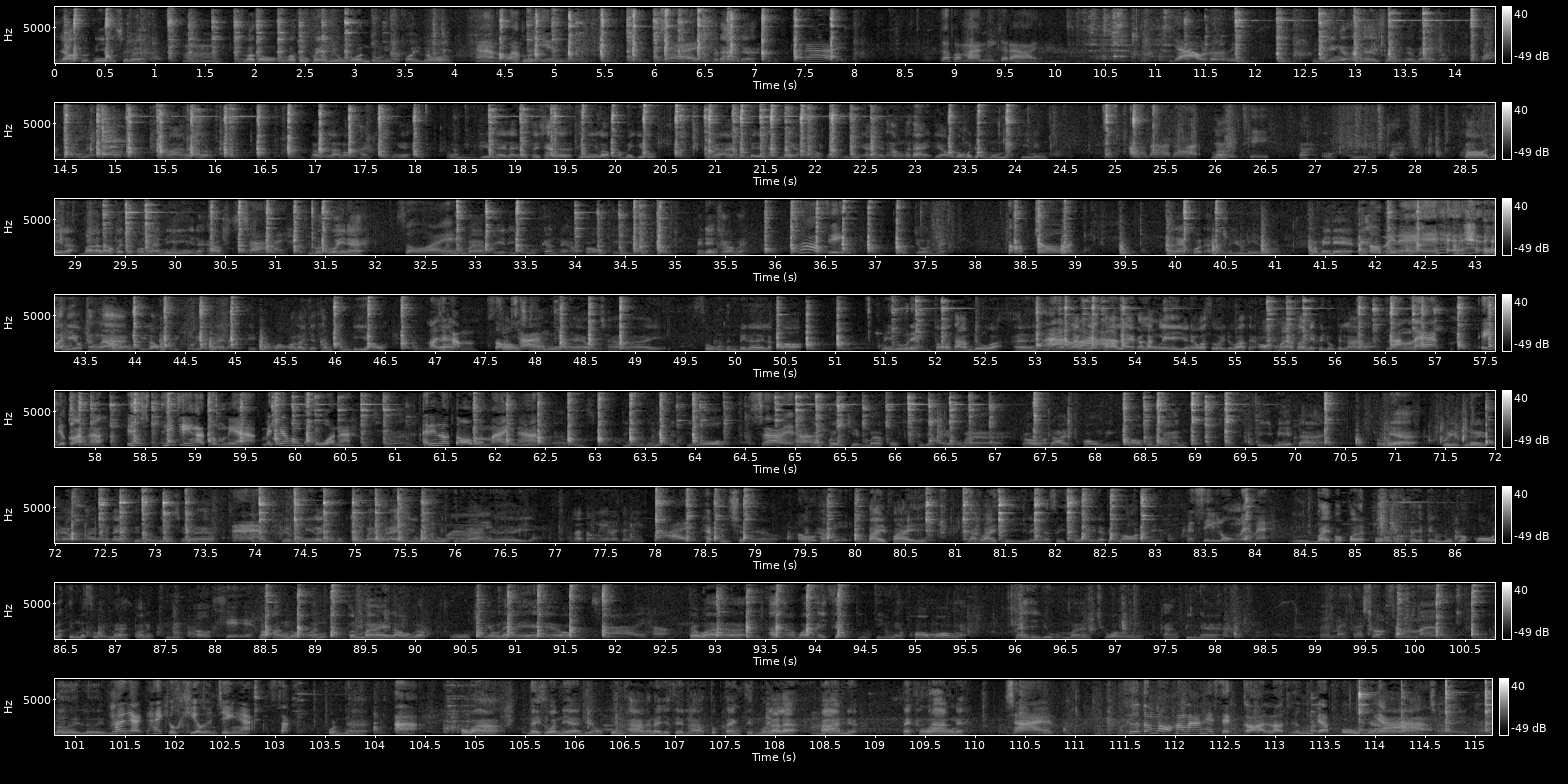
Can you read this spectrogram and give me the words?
ยาวสุดนี่เลยใช่ไหมอืมเราตรงเราตู้แขวนอยู่ข้างบนตรงนี้ก็ปล่อยโล่งอ่าระหว่างแล้วตู้ตู้เย็เย็นนใช่ก็ได้นะก็ได้ ก็ประมาณนี้ก็ได้ ยาวเลย จริงๆอะถ้าจะให้สวยนะแม่แบบขวางใช่ไหมขวางแล้วแล้วเวลาเราถ่ายคลิปไงมันยืนได้หลายมุมแต่ช่างเถอะที่นี่เราทำไม่อยู่เผื่ออาจจะไม่ได้ทำได้ค่ะเพราะผมมีอาจจะทำก็ได้เดี๋ยวต้องมาดูมุมอีกทีหนึ่ง อ่าได้ได้เนอะ ดูอีกที อะโอเคไป ก็นี่แหละบ้านเราก็จะประมาณนี้นะครับใช่ถือว่าสวยนะสวยวันนี้มาอัปเดตให้ดูกันนะครับก็โอเคอยู่ไม่เดินชอบไหมชอบสิ ตอบโจทย์ไหมตอบโจทย์อนาคตอาจจะมาอยู่นี่นะครับก็ไม่แน่ ก็ไม่แน่ เพราะว่าเดี๋ยวข้างล่างที่เราคุยคุยๆกันหลายๆคลิปเราบอกว่าเราจะทำชั้นเดียวเราจะทำสองชั้น แล้วใช่สูงขึ้นไปเลยแล้วก็ไม่รู้ดิต้องมาตามดูอะเอออ่าหลังเนี้ยว่า ตอนแรกก็ลังเลอยู่นะว่าสวยหรือเปล่าแต่ออกมาตอนนี้เป็นรูปเป็นร่างแล้วหลังแรก เอ้ยเดี๋ยวก่อนนะอิที่จริงอะตรงเนี้ยไม่ใช่ห้องครัวนะ ใช่อันนี้เราต่อมาใหม่นะ อ่าเป็นจริงๆตรงนี้เป็นที่โล่งใช่ค่ะ เราเพิ่มเข็มมาปุ๊บขยายออกมา ก็ได้ห้องหนึ่งก็ประมาณ 4 เมตรได้ ตรงเนี้ยคุยกับพี่หน่อยไปแล้วทางบันไดขึ้นตรงนี้ใช่ไหมอ่า เดี๋ยวตรงนี้เราจะปลูกต้นไม้ที่ลูกๆขึ้นมาเลย แล้วตรงนี้เราจะมีป้าย Happy Channel นะครับ โอเค ป้ายไฟหลากหลายสีเลยนะสวยๆ แล้วเป็นหลอดเลยเป็นสีลุ้งเลยไหมอืมไม่พอเปิดปุ๊บมันก็จะเป็นรูปโลโก้แล้วขึ้นมาสวยมากตอนกลางคืน โอเค แล้วฝั่งโน้นต้นไม้เราแบบโหเขียวแล้ว ใช่ค่ะ แต่ว่าถ้าถามว่าให้เสร็จจริงๆนะพ่อมองอะ น่าจะอยู่ประมาณช่วงกลางปีหน้า หรือไม่ก็ช่วงซัมเมอร์ เลยเลยแม่ถ้าอยากให้เขียวๆจริงๆอะสักฝนหน้า อ่า เพราะว่าในส่วนเนี้ยเดี๋ยวกุมภาก็น่าจะเสร็จแล้ว ตกแต่งเสร็จหมดแล้วแหละบ้านเนี่ยแต่ข้างล่างไงใช่ คือต้องรอข้างล่างให้เสร็จก่อนเราถึงจะปลูกหญ้า ใช่ครับ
